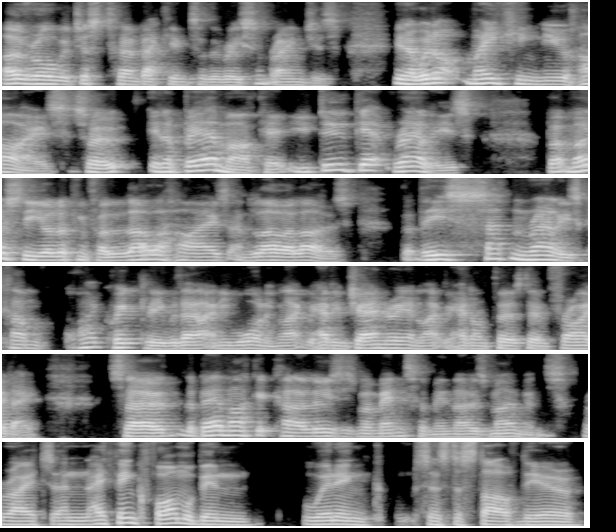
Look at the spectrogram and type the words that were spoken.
overall, we've just turned back into the recent ranges. You know, we're not making new highs. So in a bear market, you do get rallies, but mostly you're looking for lower highs and lower lows. But these sudden rallies come quite quickly without any warning, like we had in January and like we had on Thursday and Friday. So the bear market kind of loses momentum in those moments. Right. And I think FOMO been winning since the start of the year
